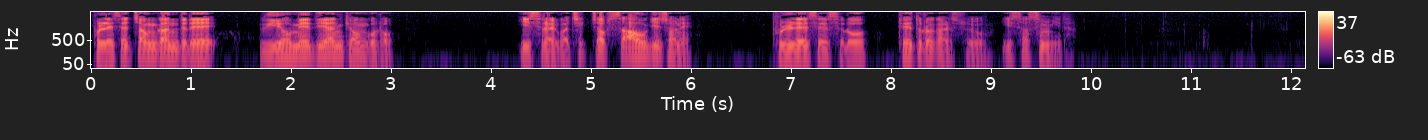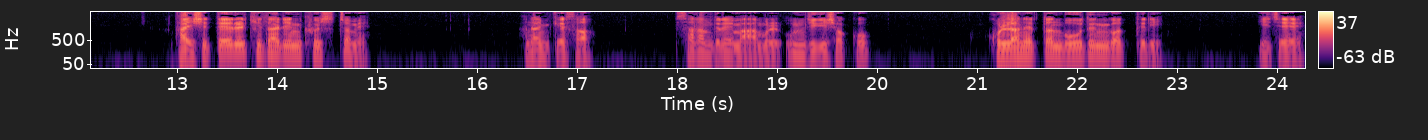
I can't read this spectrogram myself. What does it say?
블레셋 정관들의 위험에 대한 경고로 이스라엘과 직접 싸우기 전에 블레셋으로 되돌아갈 수 있었습니다. 다윗이 때를 기다린 그 시점에 하나님께서 사람들의 마음을 움직이셨고 곤란했던 모든 것들이 이제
